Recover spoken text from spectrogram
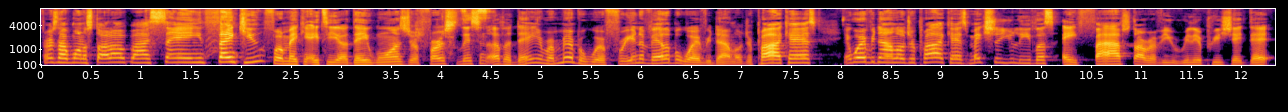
First, I want to start off by saying thank you for making ATL Day Ones your first listen of the day. And remember, we're free and available wherever you download your podcast. And wherever you download your podcast, make sure you leave us a five star review. Really appreciate that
